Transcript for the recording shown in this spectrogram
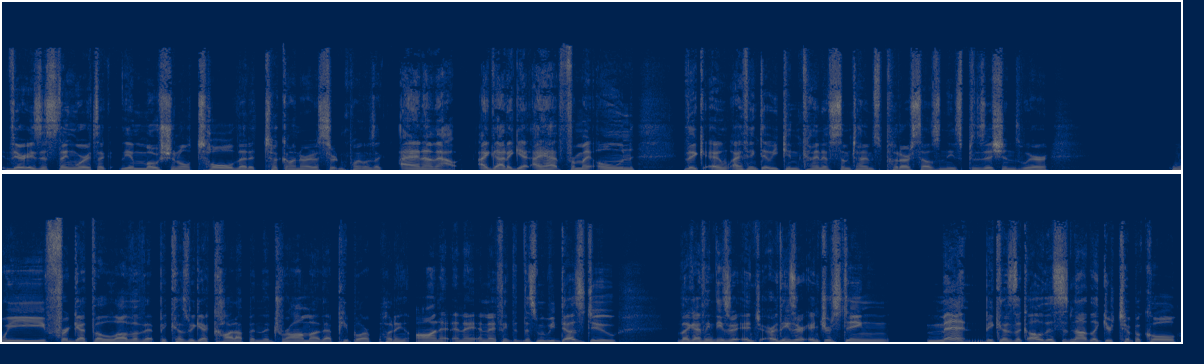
there is this thing where it's like the emotional toll that it took on her at a certain point was like and i'm out. I gotta get i have from my own like i think that we can kind of sometimes put ourselves in these positions where we forget the love of it because we get caught up in the drama that people are putting on it. And i and i think that this movie does do like I think these are, are these are interesting men because like oh this is not like your typical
